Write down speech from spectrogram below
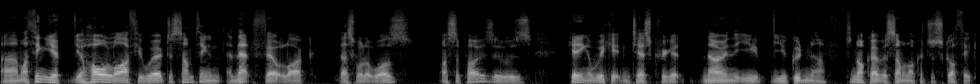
um, I think your, your whole life you work to something, and, and that felt like that's what it was, I suppose. It was getting a wicket in Test cricket, knowing that you, you're good enough to knock over someone like a Trescothick.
